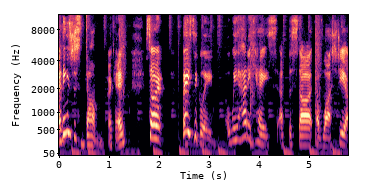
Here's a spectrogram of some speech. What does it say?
I think it's just dumb. Okay, so basically, we had a case at the start of last year.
